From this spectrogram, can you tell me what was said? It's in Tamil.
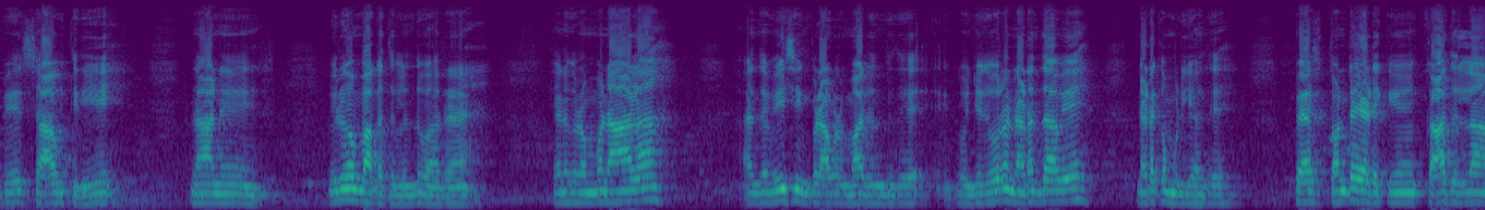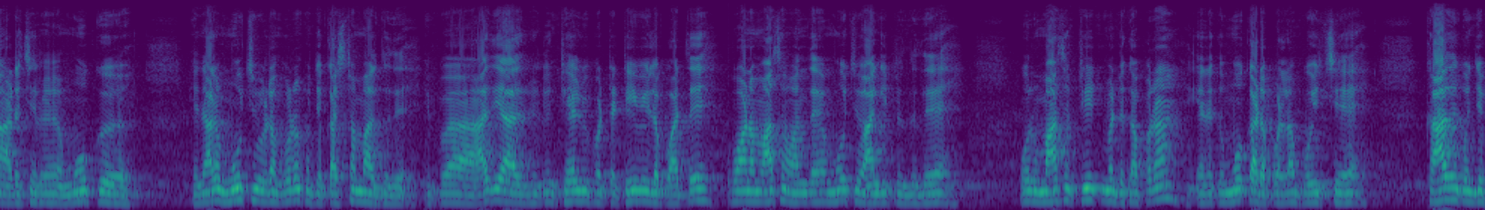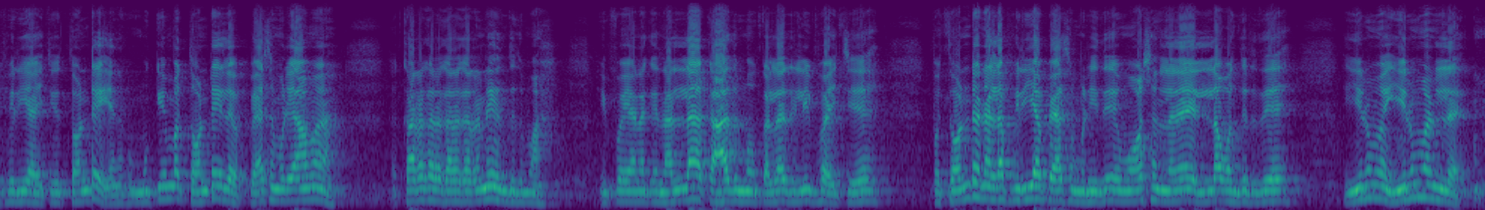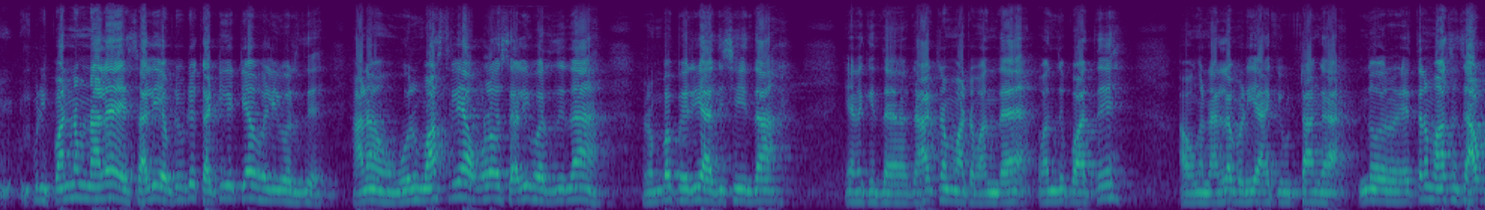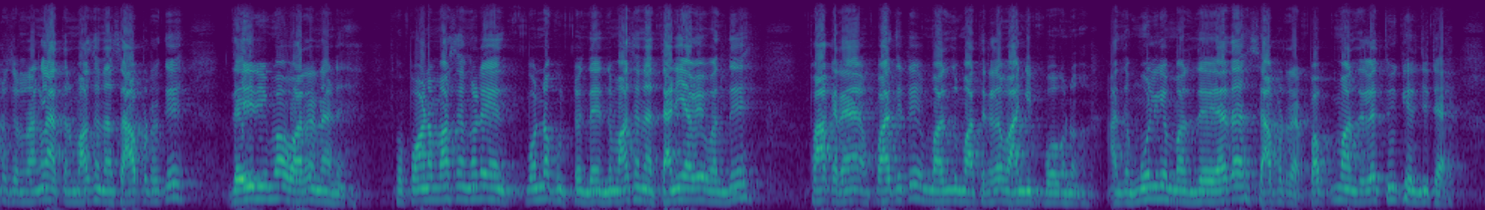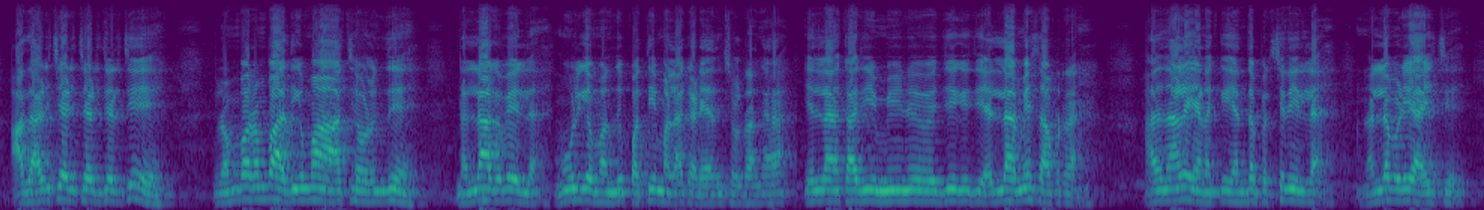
என் பேர் சாவித்திரி. நான் விருகம்பாக்கத்துலேருந்து வரேன் எனக்கு ரொம்ப நாளாக அந்த வீசிங் ப்ராப்ளம் மாதிரி இருந்தது. கொஞ்சம் தூரம் நடந்தாவே நடக்க முடியாது. பேச தொண்டை அடைக்கும் காதெல்லாம் அடைச்சிரும் மூக்கு என்னால் மூச்சு விட கூட கொஞ்சம் கஷ்டமாக இருந்தது. இப்போ ஆதி ஆதிக்கும் கேள்விப்பட்ட டிவியில் பார்த்து போன மாதம் வந்தேன் மூச்சு வாங்கிட்டு இருந்தது. ஒரு மாதம் ட்ரீட்மெண்ட்டுக்கு அப்புறம் எனக்கு மூக்கடைப்பெல்லாம் போயிடுச்சு. காது கொஞ்சம் ஃப்ரீ தொண்டை எனக்கு முக்கியமாக தொண்டையில் பேச முடியாமல் கரகர கரகரன்னே இருந்ததுமா. இப்போ எனக்கு நல்லா காது மூக்கெல்லாம் ரிலீஃப் ஆயிடுச்சு. இப்போ தொண்டை நல்லா ஃப்ரீயாக பேச முடியுது. மோஷன்ல எல்லாம் வந்துடுது. இரும இருமனில் இப்படி பண்ணோம்னாலே சளி அப்படி அப்படியே கட்டி கட்டியாக வெளி வருது. ஆனால் ஒரு மாதத்துலேயே அவ்வளோ சளி வருதுன்னா ரொம்ப பெரிய அதிசயம்தான். எனக்கு இந்த டாக்டர் மாட்ட வந்தேன். வந்து பார்த்து அவங்க நல்லபடியாக ஆக்கி விட்டாங்க. இன்னொரு எத்தனை மாதம் சாப்பிட சொல்கிறாங்களோ அத்தனை மாதம் நான் சாப்பிட்றதுக்கு தைரியமாக வரேன் நான். இப்போ போன மாதம் கூட என் பொண்ணை கூப்பிட்டு வந்தேன். இந்த மாதம் நான் தனியாகவே வந்து பார்க்குறேன் பார்த்துட்டு மருந்து மாத்திரையெல்லாம் வாங்கிட்டு போகணும். அந்த மூலிகை மருந்து தான் சாப்பிட்றேன். பப்பு மருந்தெல்லாம் தூக்கி எறிஞ்சிட்டேன். அதை அடித்து அடித்து அடித்து அடித்து ரொம்ப ரொம்ப அதிகமாக ஆச்சு விழுந்து நல்லாகவே இல்லை. மூலிகை மருந்து பத்தியமெல்லாம் கிடையாதுன்னு சொல்கிறாங்க எல்லாம் கறி மீன் வெஜ்ஜு கிஜ்ஜு எல்லாமே சாப்பிட்றேன். அதனால் எனக்கு எந்த பிரச்சனையும் இல்லை. நல்லபடியாக ஆயிடுச்சு.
